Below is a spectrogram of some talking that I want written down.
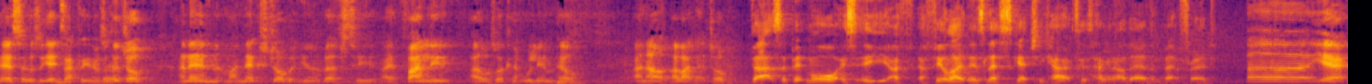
Yeah, so it was, yeah, exactly, and it was a good job. And then my next job at university, I finally, I was working at William Hill, and I, I like that job. That's a bit more. It's, I, I feel like there's less sketchy characters hanging out there than Betfred. Uh, yeah,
